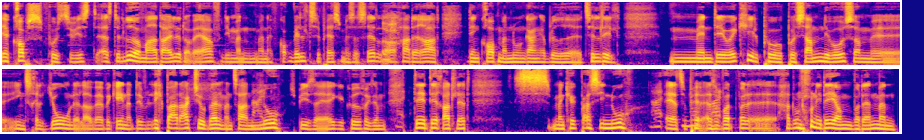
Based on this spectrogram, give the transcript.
Det her kropspositivist, altså det lyder meget dejligt at være, fordi man, man er vel tilpas med sig selv, ja. og har det rart i den krop, man nu engang er blevet uh, tildelt. Men det er jo ikke helt på, på samme niveau som øh, ens religion eller at være veganer. Det er vel ikke bare et aktivt valg, man tager. Nej. Nu spiser jeg ikke kød, for eksempel. Det, det er ret let. Man kan jo ikke bare sige, nu Nej, er jeg til, nu, altså, hvor, hvor, øh, har du nogen idé om, hvordan man,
